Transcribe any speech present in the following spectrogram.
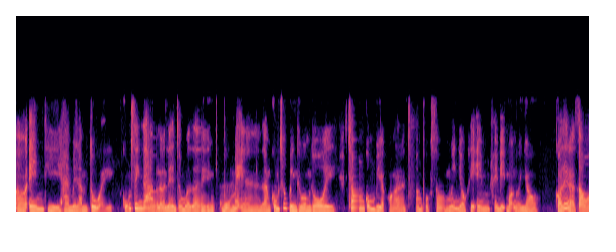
Ờ, em thì 25 tuổi, cũng sinh ra và lớn lên trong một gia đình bố mẹ làm công chức bình thường thôi. Trong công việc hoặc là trong cuộc sống ấy, nhiều khi em hay bị mọi người nhờ. Có thể là do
